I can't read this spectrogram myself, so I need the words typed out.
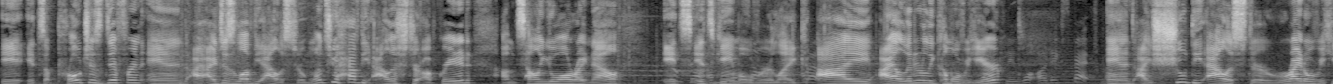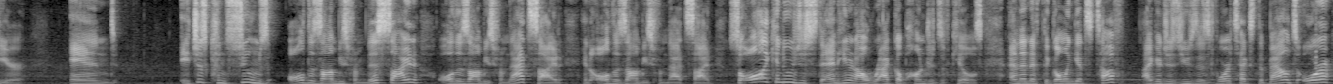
it, its approach is different, and I, I just love the Alistair. Once you have the Alistair upgraded, I'm telling you all right now, it's it's game over. Like I I literally come over here and I shoot the Alistair right over here, and it just consumes all the zombies from this side, all the zombies from that side, and all the zombies from that side. So all I can do is just stand here and I'll rack up hundreds of kills. And then if the going gets tough, I could just use this vortex to bounce, or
